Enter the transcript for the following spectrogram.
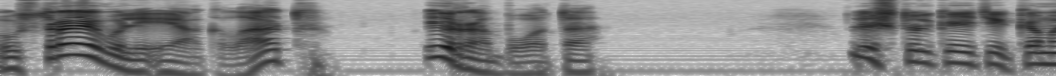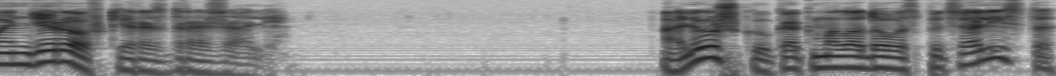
Устраивали и оклад, и работа. Лишь только эти командировки раздражали. Алёшку, как молодого специалиста,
